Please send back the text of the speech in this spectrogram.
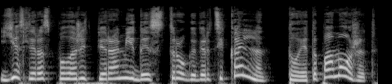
если расположить пирамиды строго вертикально, то это поможет?»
